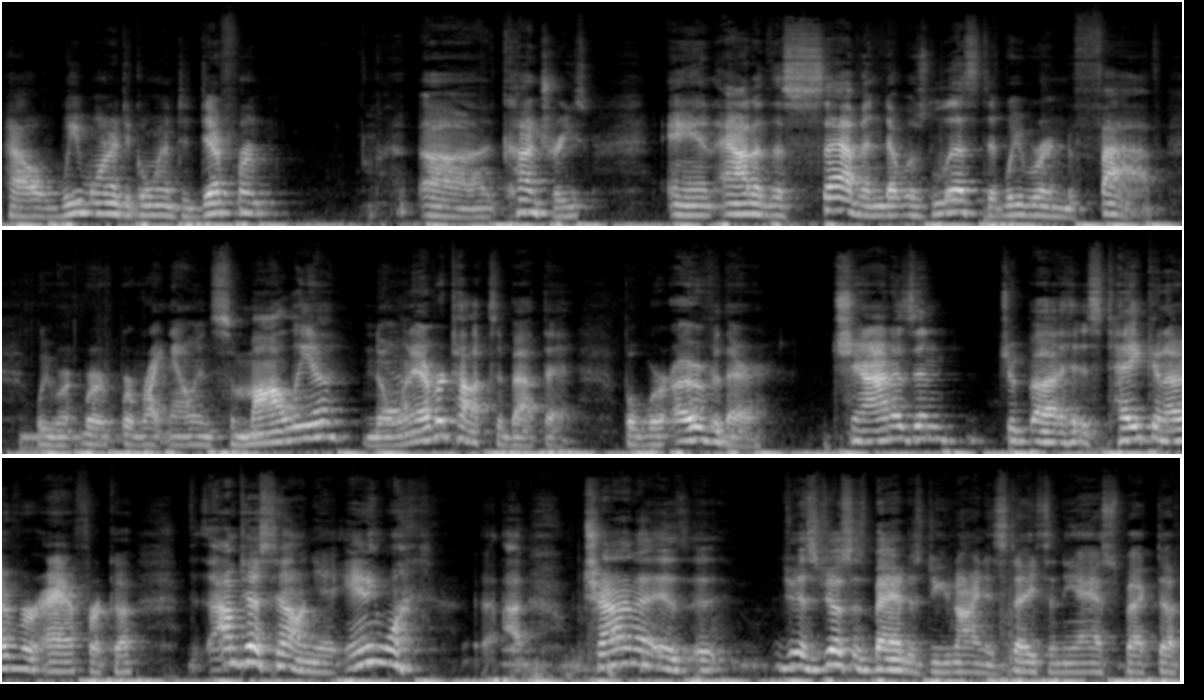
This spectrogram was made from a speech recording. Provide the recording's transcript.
how we wanted to go into different uh, countries, and out of the seven that was listed, we were into five. We were we're, we're right now in Somalia. No Yeah. one ever talks about that, but we're over there. China's in uh, has taken over Africa. I'm just telling you, anyone. China is uh, is just as bad as the United States in the aspect of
